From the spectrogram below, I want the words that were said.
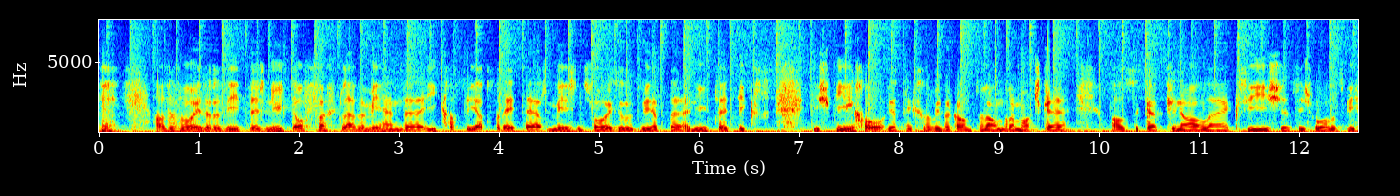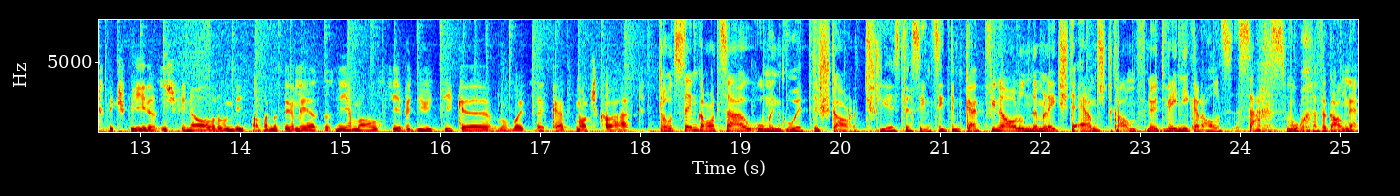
Also von unserer Seite ist nichts offen. Ich glaube, wir haben äh, einkassiert. Von dort her, mindestens von uns aus, wird äh, nichts solches ins Spiel kommen. Es wird sicher wieder ganz ein anderer Match geben, als das Cup-Final äh, war. Es ist wohl ein wichtiges Spiel, es ist Finalrunde. Aber natürlich hat das niemals die Bedeutung, äh, jetzt der Cup-Match hat. Trotzdem geht es auch um einen guten Start. Schließlich sind seit dem Cup-Final und dem letzten Ernstkampf nicht weniger als sechs Wochen vergangen.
